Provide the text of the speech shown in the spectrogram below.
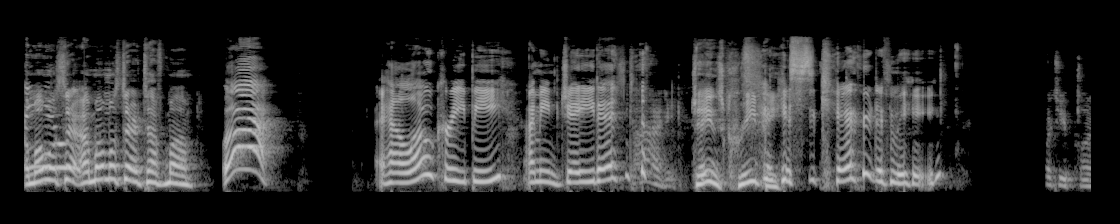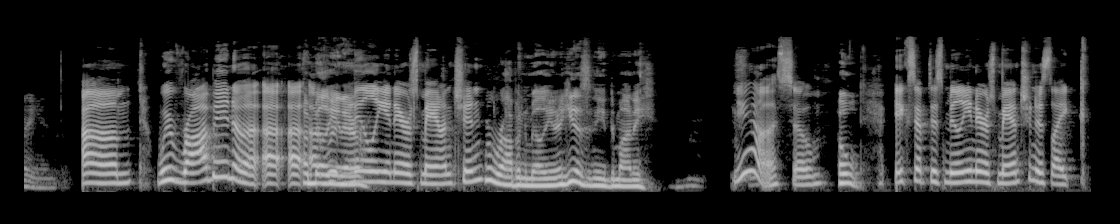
I'm almost there. I'm almost there. Tough mom. Ah! Hello, creepy. I mean, Jaden. Hi. Jaden's creepy. You're scared of me. What you playing? Um, we're robbing a a, a, A millionaire. millionaire's mansion. We're robbing a millionaire. He doesn't need the money. Yeah. So, Oh, except this millionaire's mansion is like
